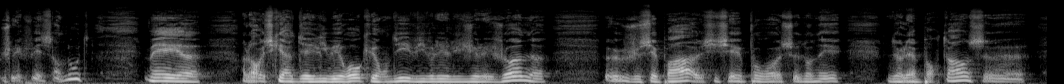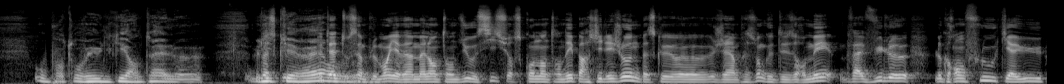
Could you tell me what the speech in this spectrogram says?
je l'ai fait sans doute. Mais alors, est-ce qu'il y a des libéraux qui ont dit vive les gilets jaunes? Euh, Je ne sais pas si c'est pour se donner de l'importance. Euh, ou pour trouver une clientèle euh, littéraire. Peut-être tout simplement, il y avait un malentendu aussi sur ce qu'on entendait par gilet jaune, parce que euh, j'ai l'impression que désormais, vu le, le, grand flou qu'il y a eu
